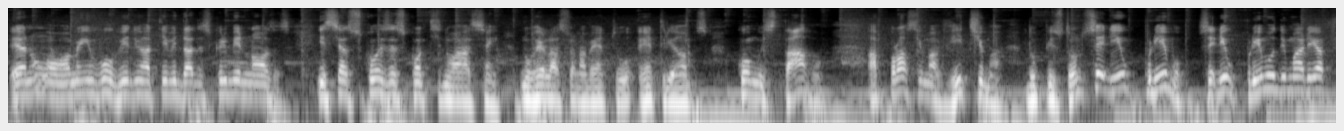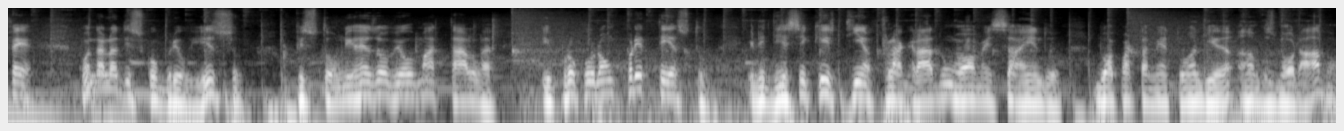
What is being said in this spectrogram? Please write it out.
era um homem envolvido em atividades criminosas. E se as coisas continuassem no relacionamento entre ambos como estavam, a próxima vítima do Pistone seria o primo, seria o primo de Maria Fé. Quando ela descobriu isso, Pistone resolveu matá-la e procurou um pretexto. Ele disse que tinha flagrado um homem saindo do apartamento onde ambos moravam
